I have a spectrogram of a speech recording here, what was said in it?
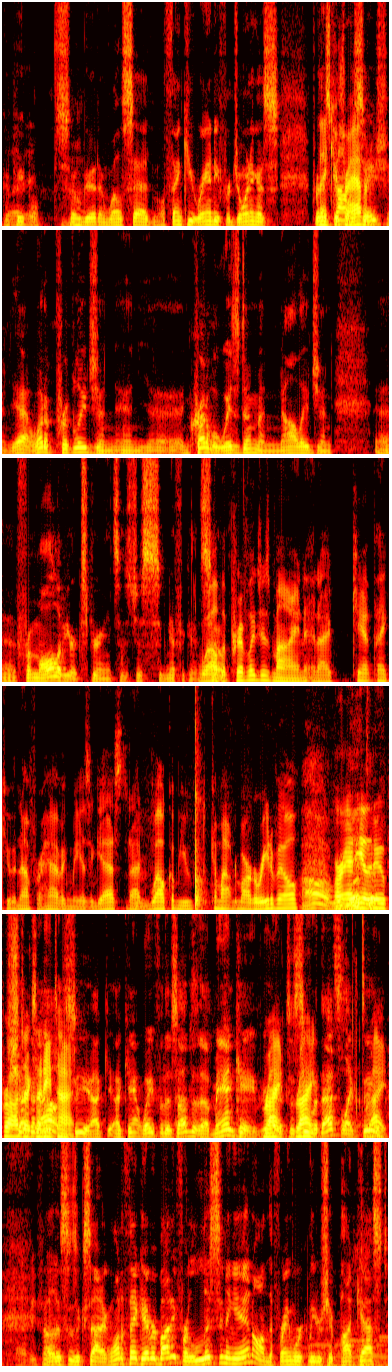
Good people. So good and well said. Well, thank you, Randy, for joining us for this Thank you for having me. conversation. Yeah, what a privilege and, and uh, incredible wisdom and knowledge and uh, from all of your experiences, just significant. well so, the privilege is mine and i can't thank you enough for having me as a guest and i'd welcome you to come out to margaritaville Oh, or any of the new projects anytime See, I, ca- I can't wait for this other the man cave, you know, Right, to see what that's like too. Right. Oh, this is exciting. I want to thank everybody for listening in on the Framework Leadership Podcast.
